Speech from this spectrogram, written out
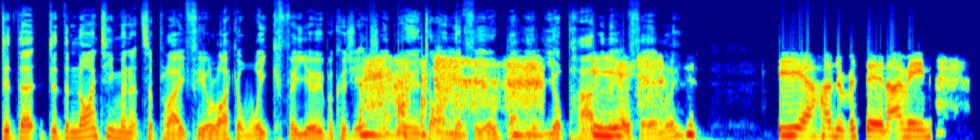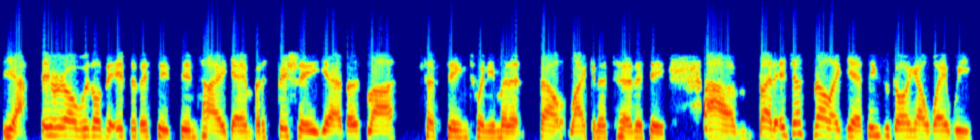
did the did the ninety minutes of play feel like a week for you because you actually weren't on the field, but you- you're part of Yes. that family? Yeah, hundred percent. I mean, yeah, everyone was on the edge of their seats the entire game, but especially yeah, those last 15, 20 minutes felt like an eternity. Um, but it just felt like yeah, things were going our way. We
